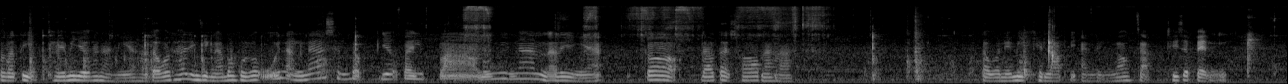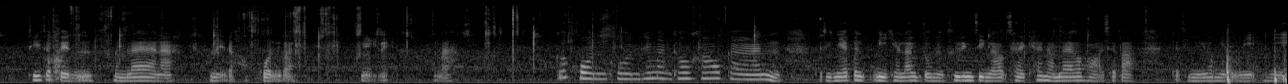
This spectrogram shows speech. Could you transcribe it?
ปกติใช้ไม่เยอะขนาดนี้ค่ะ แต่ว่าถ้าจริงๆนะบางคนก็อุ้ยหนังหน้าฉันแบบเยอะไปหรือเปล่านู่นนี่นั่นอะไรอย่างเงี้ย ก็แล้วแต่ชอบนะคะ แต่วันนี้มีเคล็ดลับอีกอันหนึ่งนอกจากที่จะเป็นที่จะเป็นน้ำแร่นะนี่เดี๋ยวขอคนก่อนนี่นี่เห็นไหมก็คนคนให้มันเข้าเข้ากัน แต่ทีนี้เป็นมีเคล็ดลับอีกตัวหนึ่งคือจริงๆ แล้วใช้แค่น้ำแร่ก็พอใช่ปะแต่ทีนี้เรามีตรงนี้นี่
